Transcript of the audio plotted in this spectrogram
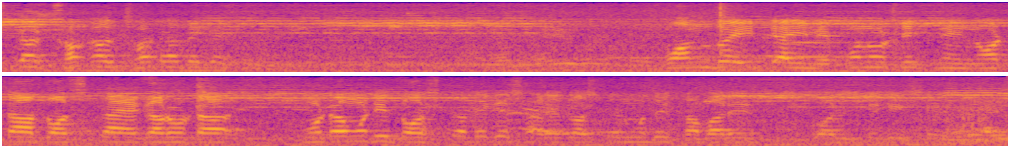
স্টার্ট সকাল ছটা থেকে শুরু। বন্ধ এই টাইমে কোনো ঠিক নেই নটা দশটা এগারোটা। মোটামুটি দশটা থেকে সাড়ে দশটার মধ্যে খাবারের কোয়ালিটি শেষ হয়।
